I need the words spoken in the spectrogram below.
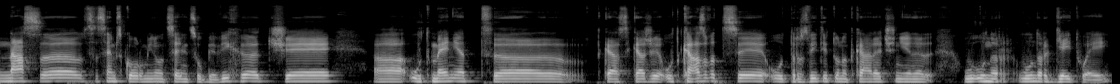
НАСА съвсем скоро миналата седмица обявиха, че а, отменят, а, така да се каже, отказват се от развитието на така наречения Lunar, Lunar Gateway,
